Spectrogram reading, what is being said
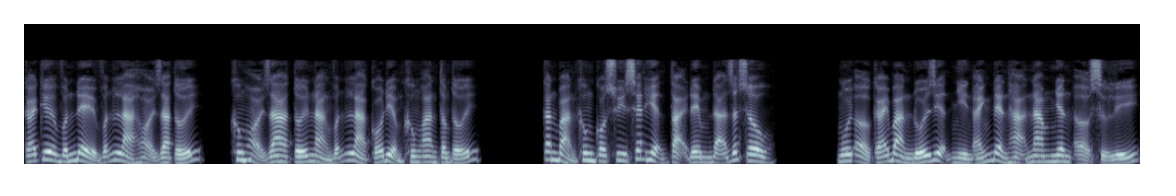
Cái kia vấn đề vẫn là hỏi ra tới, không hỏi ra tới nàng vẫn là có điểm không an tâm tới. Căn bản không có suy xét hiện tại đêm đã rất sâu. Ngồi ở cái bàn đối diện nhìn ánh đèn hạ nam nhân ở xử lý,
